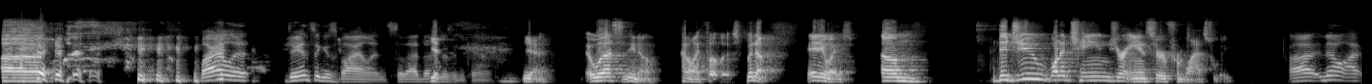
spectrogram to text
uh, violent dancing is violent, so that, that yeah. doesn't count. Yeah, well, that's you know kind of like Footloose, but no. Anyways, um, did you want to change your answer from last week? Uh, no, I,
